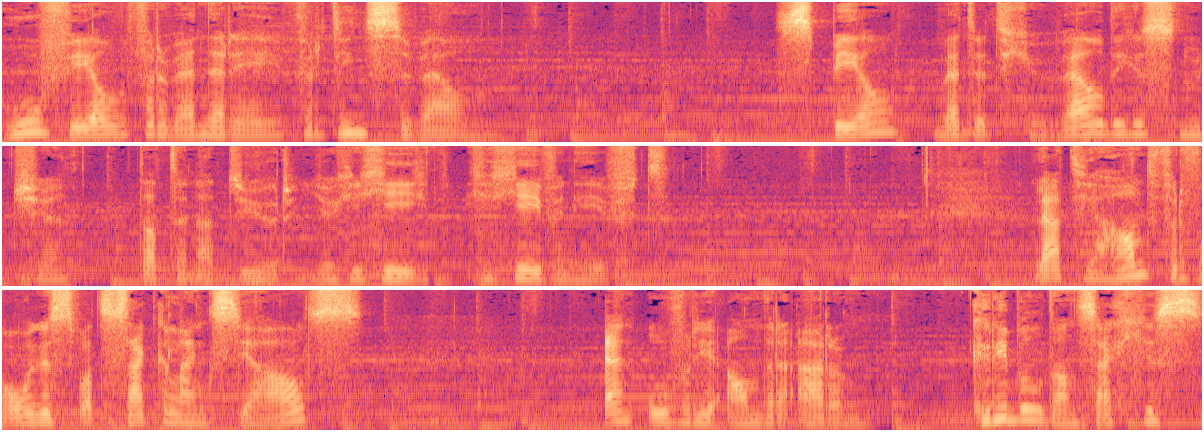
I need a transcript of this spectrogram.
hoeveel verwennerij verdient ze wel? Speel met het geweldige snoetje dat de natuur je gege gegeven heeft. Laat je hand vervolgens wat zakken langs je hals en over je andere arm. Kriebel dan zachtjes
